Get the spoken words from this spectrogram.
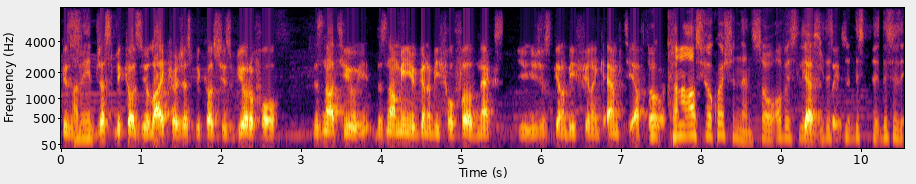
Because I mean- just because you like her, just because she's beautiful, does not you does not mean you're gonna be fulfilled next. You, you're just gonna be feeling empty So afterwards. can I ask you a question then? So obviously, Yes, this, please. this this is an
